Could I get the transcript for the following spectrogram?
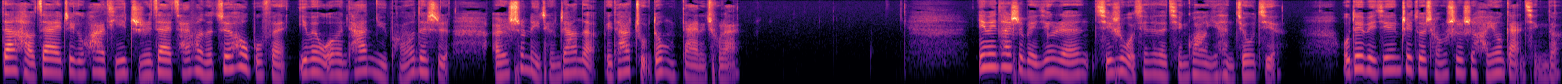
但好在这个话题只是在采访的最后部分，因为我问他女朋友的事，而顺理成章的被他主动带了出来。因为他是北京人，其实我现在的情况也很纠结。我对北京这座城市是很有感情的。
